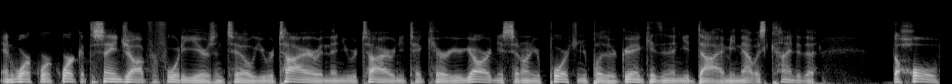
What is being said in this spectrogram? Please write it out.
and work, work, work at the same job for 40 years until you retire, and then you retire and you take care of your yard and you sit on your porch and you play with your grandkids and then you die. I mean, that was kind of the the whole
